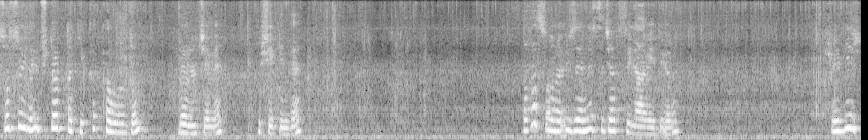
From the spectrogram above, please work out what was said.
Sosuyla 3-4 dakika kavurdum börülcemi. Bu şekilde. Daha sonra üzerine sıcak su ilave ediyorum. Şöyle bir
